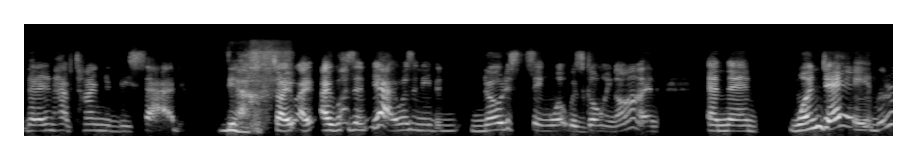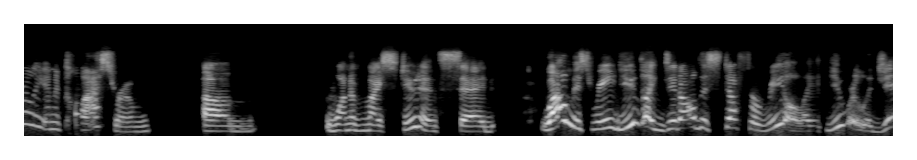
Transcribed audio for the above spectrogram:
that i didn't have time to be sad yeah. So I, I i wasn't yeah i wasn't even noticing what was going on. And then one day literally in a classroom um, one of my students said wow miss reed you like did all this stuff for real. Like you were legit.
